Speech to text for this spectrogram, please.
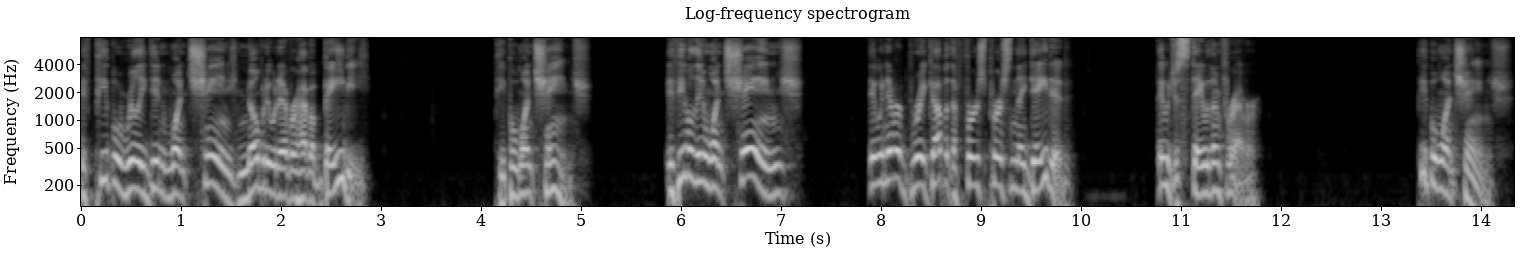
If people really didn't want change, nobody would ever have a baby. People want change. If people didn't want change, they would never break up with the first person they dated. They would just stay with them forever. People want change,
